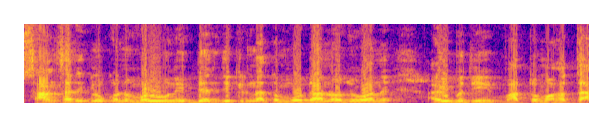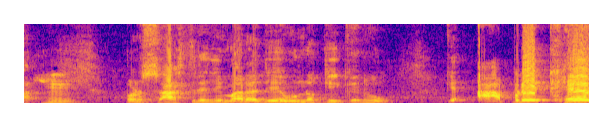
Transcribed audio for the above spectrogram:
સાંસારિક લોકોને મળવું નહીં બેન દીકરીના તો મોઢા ન જોવાને આવી બધી વાતોમાં હતા. પણ શાસ્ત્રીજી મહારાજે એવું નક્કી કર્યું કે આપણે ખેર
